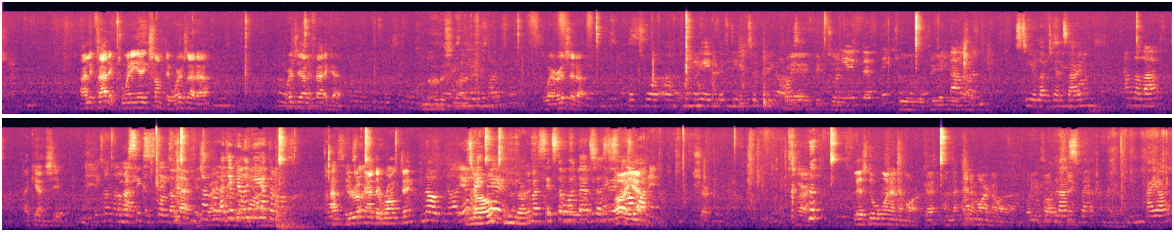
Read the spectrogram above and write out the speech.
Aliphatic, twenty-eight something, where's that at? Where's the aliphatic at? On the other slide. Where is it at? That's one, uh, twenty-eight fifty to three thousand. Twenty-eight fifty Twenty-eight fifty, to three three thousand. thousand, It's to your left-hand side. on the left, I can't see it. it's on the Number left. six it's on the left. It's right. I think you're looking at the wrong, Uh, You're looking at the wrong thing? no, No, it's No, right there. you got it. Number the one that says. Oh, Come yeah. on it. Sure. All right, let's do one NMR, okay? An NMR, no, what do you call this Mass thing? IR.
